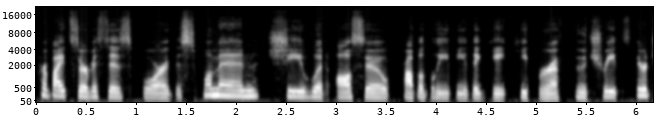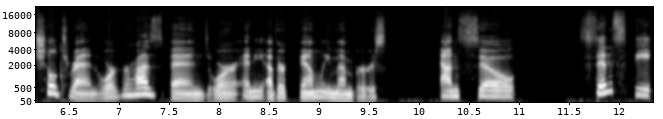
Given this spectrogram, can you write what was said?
provide services for this woman. She would also probably be the gatekeeper of who treats their children or her husband or any other family members. And so since the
